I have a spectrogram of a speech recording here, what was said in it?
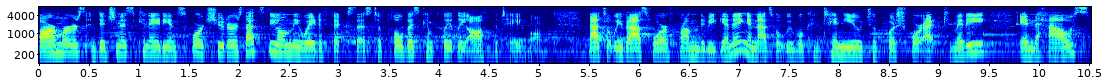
farmers, Indigenous Canadians, sport shooters. That's the only way to fix this, to pull this completely off the table. That's what we've asked for from the beginning, and that's what we will continue to push for at committee, in the House,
